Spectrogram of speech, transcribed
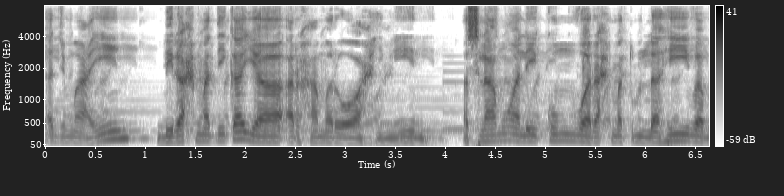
अजमाइन बिरहमतिका या अरहमर राहिमीन। अस्सलामु अलैकुम व रहमतुल्लाहि व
